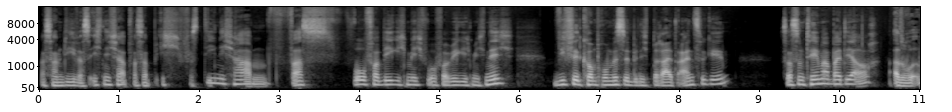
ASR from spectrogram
was haben die, was ich nicht habe, was habe ich, was die nicht haben, was, wo verbiege ich mich, wo verbiege ich mich nicht, wie viele Kompromisse bin ich bereit einzugehen. Ist das ein Thema bei dir auch? Also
